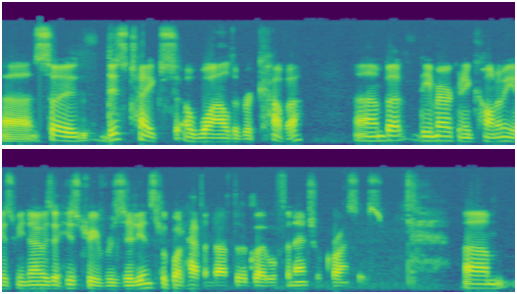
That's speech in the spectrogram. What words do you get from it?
Uh, so this takes a while to recover. Um, but the American economy, as we know, is a history of resilience. Look what happened after the global financial crisis. Um,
